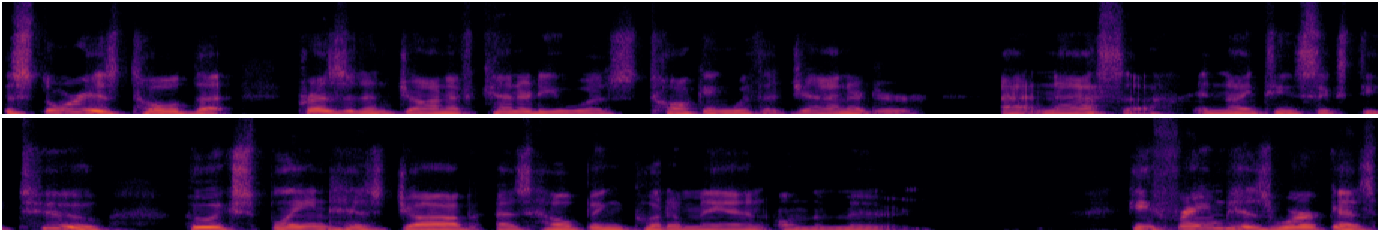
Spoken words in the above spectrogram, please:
The story is told that President John F. Kennedy was talking with a janitor at NASA in 1962 who explained his job as helping put a man on the moon. He framed his work as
